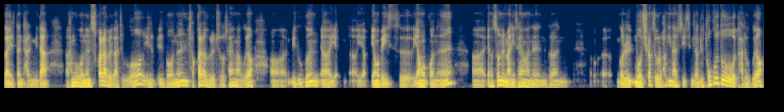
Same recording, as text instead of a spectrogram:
가 일단 다릅니다. 한국어는 숟가락을 가지고 일 일본은 젓가락을 주로 사용하고요. 어 미국은 어여어여 영어 베이스 영어권은 어 약간 손을 많이 사용하는 그런 어 거를 뭐 시각적으로 확인할 수 있습니다. 그리고 도구도 다르고요.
